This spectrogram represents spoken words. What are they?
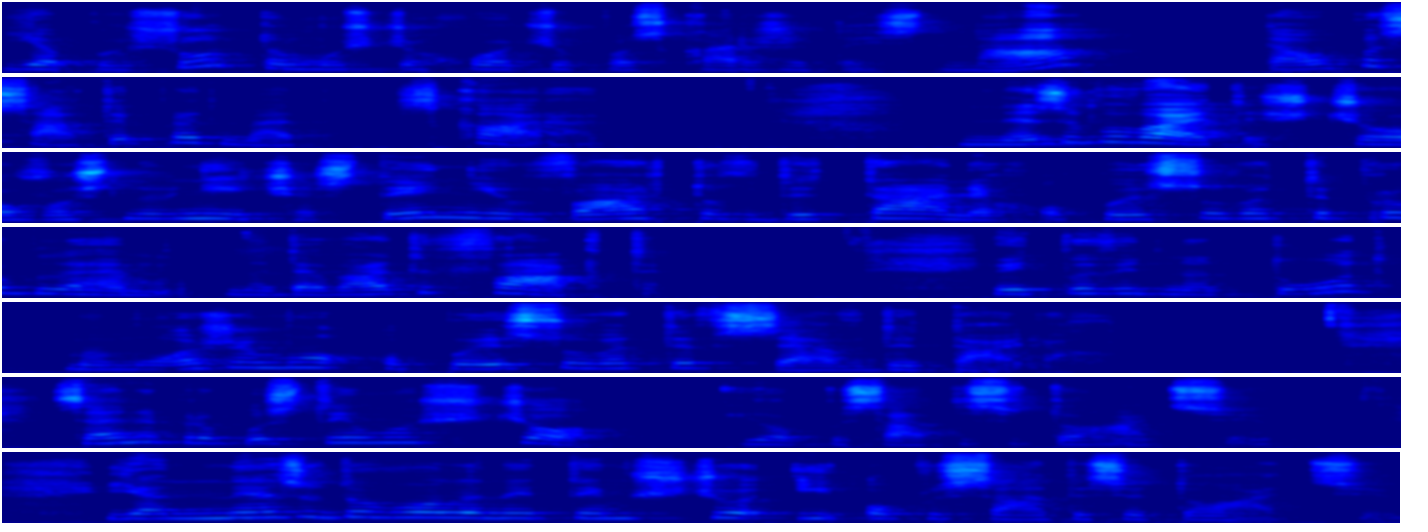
Я пишу, тому що хочу поскаржитись на та описати предмет скарги. Не забувайте, що в основній частині варто в деталях описувати проблему, надавати факти. Відповідно, тут ми можемо описувати все в деталях. Це неприпустимо, що і описати ситуацію. Я не задоволений тим, що і описати ситуацію.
